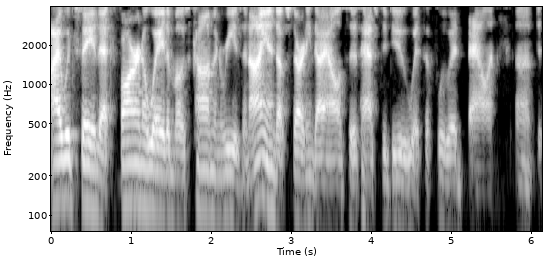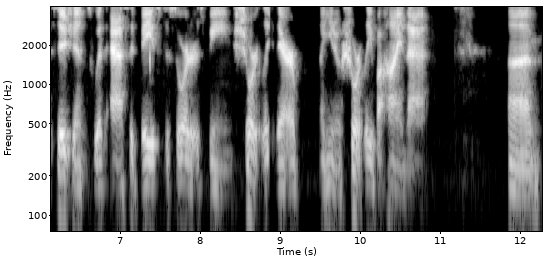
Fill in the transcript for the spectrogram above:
I would say that far and away the most common reason I end up starting dialysis has to do with the fluid balance uh, decisions, with acid base disorders being shortly there, you know, shortly behind that. Um,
